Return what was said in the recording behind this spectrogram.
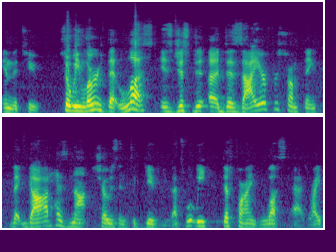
in the two. So we learned that lust is just a desire for something that God has not chosen to give you. That's what we defined lust as, right?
